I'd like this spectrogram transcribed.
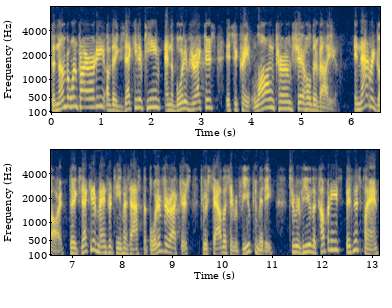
The number one priority of the executive team and the board of directors is to create long-term shareholder value. In that regard, the executive management team has asked the board of directors to establish a review committee to review the company's business plan,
